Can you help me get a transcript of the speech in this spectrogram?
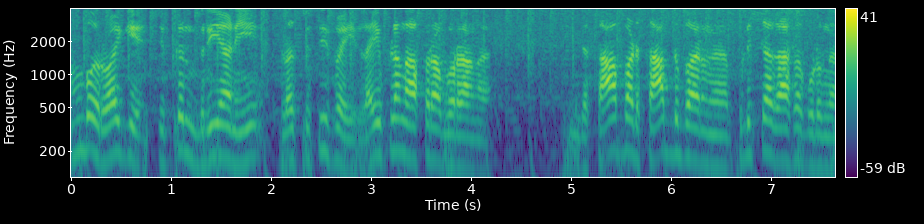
ஐம்பது ரூபாய்க்கு chicken biryani plus sixty five lifelong ஆஃபராக போடுறாங்க. இந்த சாப்பாடு சாப்பிட்டு பாருங்கள் பிடிச்சா காசை கொடுங்க.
